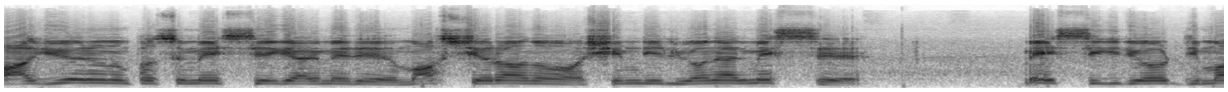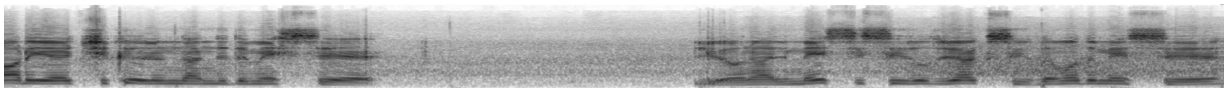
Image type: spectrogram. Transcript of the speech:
Agüero'nun pası Messi'ye gelmedi. Mascherano. Şimdi Lionel Messi. Messi gidiyor. Di Maria çık önünden dedi Messi. Lionel Messi sıyrılacak. Sıyrılamadı Messi.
